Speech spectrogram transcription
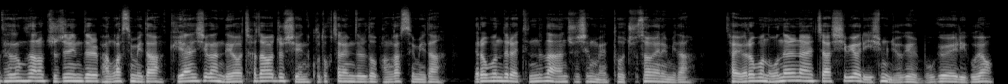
대성산업 주주님들 반갑습니다. 귀한 시간 내어 찾아와 주신 구독자님들도 반갑습니다. 여러분들의 든든한 주식 멘토 주성현입니다. 자, 여러분 오늘 날짜 12월 26일 목요일이고요.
